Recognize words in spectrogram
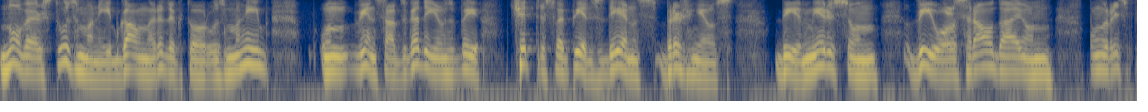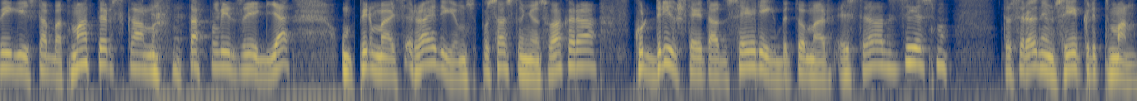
novērst uzmanību, galvenā redaktora uzmanību. Un viens tāds gadījums bija četras vai piecas dienas Brežņevs bija miris un violas raudāja un, un rispīgi stabat maters, kā nu tam līdzīgi, ja. Un pirmais raidījums pusastoņos vakarā, kur drīkstēja tādu sērīgu, bet tomēr estrādes dziesmu. Tas raidījums iekrita man.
